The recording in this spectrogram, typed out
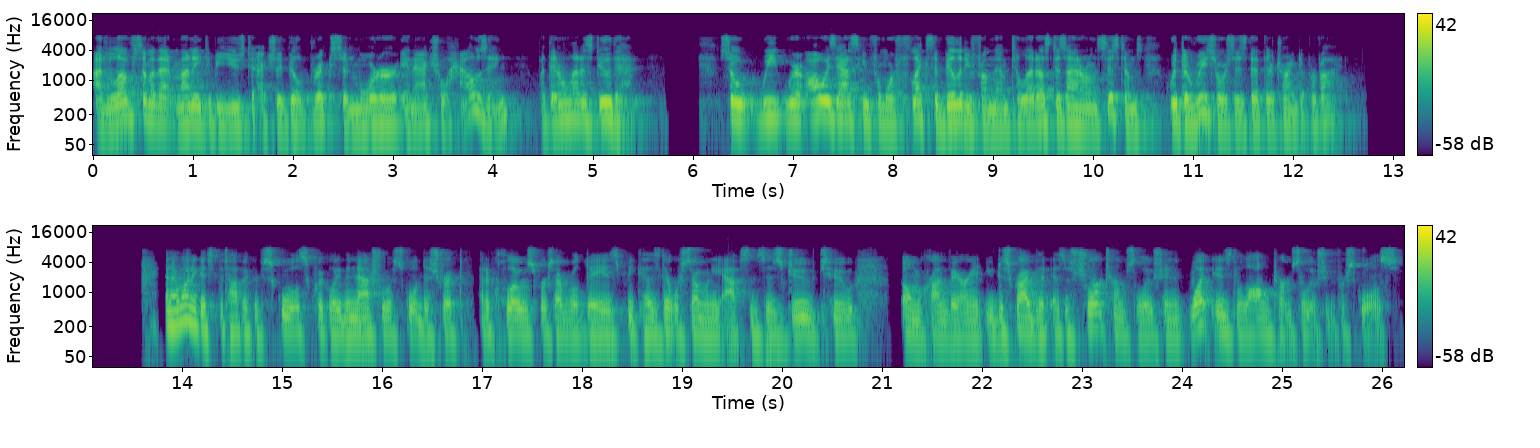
I'd love some of that money to be used to actually build bricks and mortar in actual housing, but they don't let us do that. So we, we're always asking for more flexibility from them to let us design our own systems with the resources that they're trying to provide. And I want to get to the topic of schools quickly. The Nashua School District had to close for several days because there were so many absences due to Omicron variant. You described it as a short term solution. What is the long term solution for schools?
